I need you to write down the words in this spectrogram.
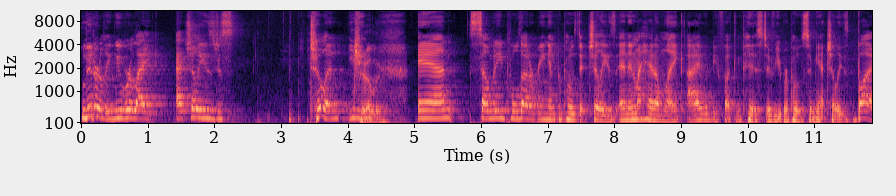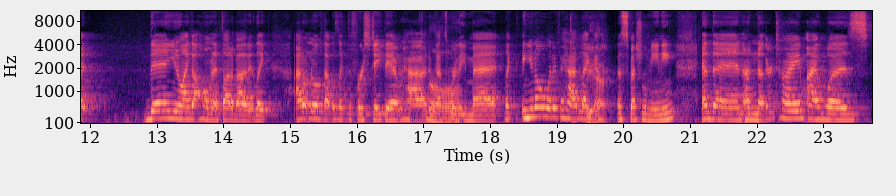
Literally, we were like at Chili's just chilling, eating. Chilling. And somebody pulled out a ring and proposed at Chili's. And in my head, I'm like, I would be fucking pissed if you proposed to me at Chili's. But then, you know, I got home and I thought about it. Like, I don't know if that was like the first date they ever had, if that's where they met. Like, you know, what if it had like Yeah. a, a special meaning? And then another time I was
